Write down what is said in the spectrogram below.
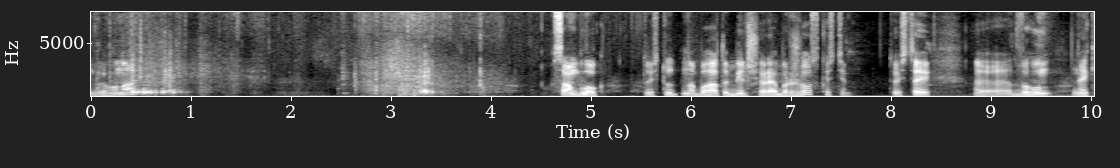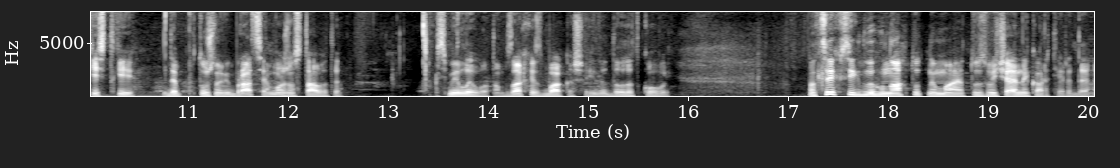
двигуна. Сам блок. Тобто тут набагато більше ребер жорсткості. Тобто цей е, двигун на якийсь такий, де потужна вібрація, можна ставити сміливо. Там захист бака ще йде додатковий. На цих всіх двигунах тут немає, тут звичайний картер йде.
